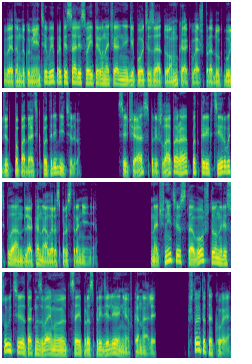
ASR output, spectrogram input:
В этом документе вы прописали свои первоначальные гипотезы о том, как ваш продукт будет попадать к потребителю. Сейчас пришла пора подкорректировать план для канала распространения. Начните с того, что нарисуйте так называемую цепь распределения в канале. Что это такое?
